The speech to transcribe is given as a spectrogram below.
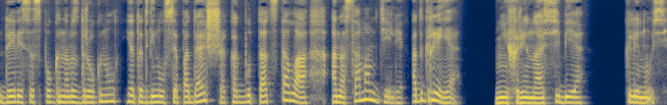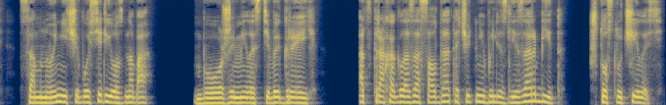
Дэвис испуганно вздрогнул и отодвинулся подальше, как будто от стола, а на самом деле от Грея. Ни хрена себе. Клянусь, со мной ничего серьезного. Боже милостивый Грей. От страха глаза солдата чуть не вылезли из орбит. Что случилось?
